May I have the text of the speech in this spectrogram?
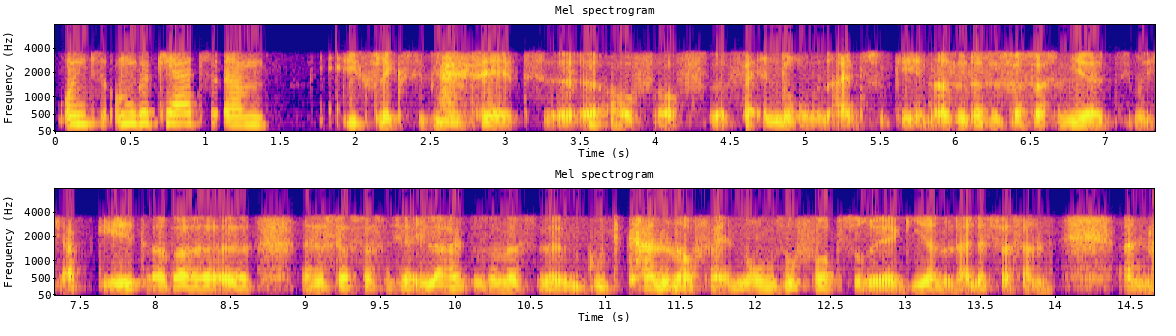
Und umgekehrt ähm, die Flexibilität äh, auf, auf Veränderungen einzugehen. Also das ist was, was mir ziemlich abgeht, aber äh, das ist das, was Michaela halt besonders äh, gut kann, auf Veränderungen sofort zu reagieren und alles, was an, an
